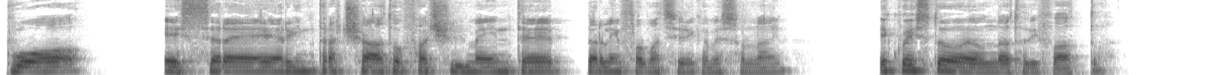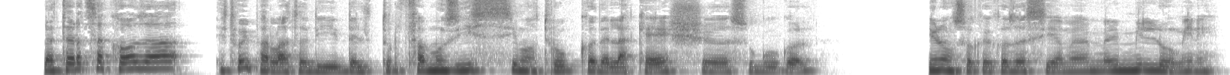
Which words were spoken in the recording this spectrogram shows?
può essere rintracciato facilmente per le informazioni che ha messo online. E questo è un dato di fatto. La terza cosa, e tu hai parlato di, del tru- famosissimo trucco della cache su Google. Io non so che cosa sia, ma mi, mi illumini.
